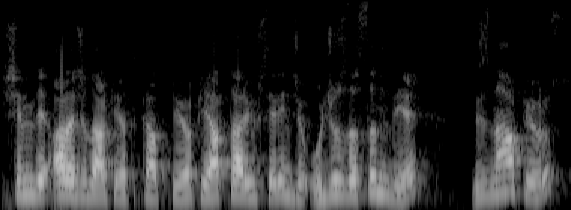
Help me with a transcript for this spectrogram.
Şimdi aracılar fiyatı katlıyor. Fiyatlar yükselince ucuzlasın diye biz ne yapıyoruz?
